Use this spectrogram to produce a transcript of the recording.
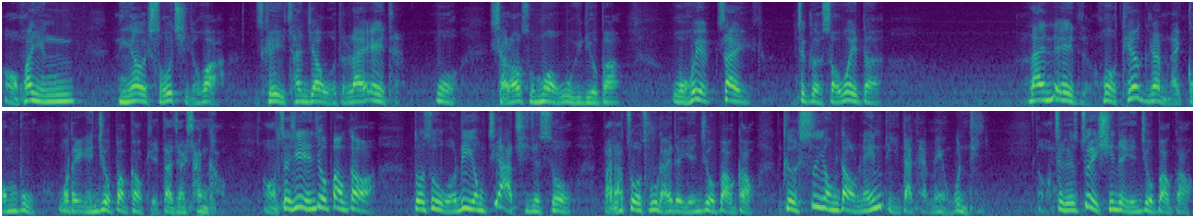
哦，欢迎你要索取的话，可以参加我的 Line at 或小老鼠莫五一六八，我会在这个所谓的。Line Aid 或 Telegram 来公布我的研究报告给大家参考哦。这些研究报告啊，都是我利用假期的时候把它做出来的研究报告，可适用到年底大概没有问题哦。这个是最新的研究报告，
